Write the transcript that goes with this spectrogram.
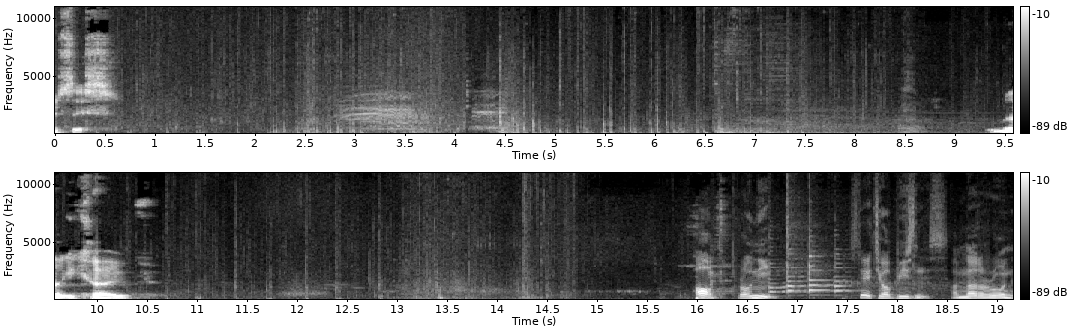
Where is this? Muggy Cove. Halt, Ronin. State your business. I'm not a Ronin.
